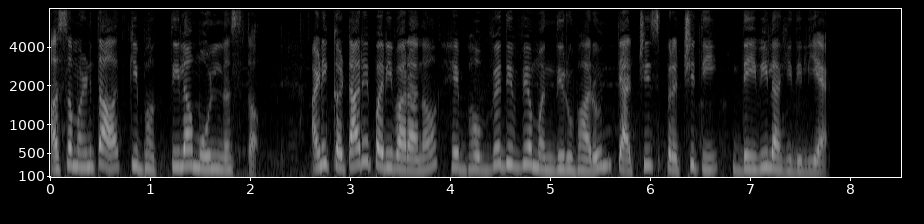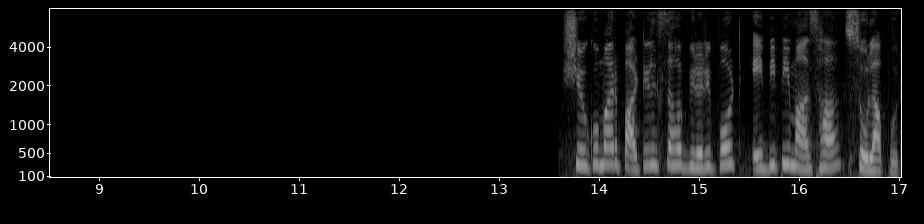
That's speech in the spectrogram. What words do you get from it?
असं म्हणतात की भक्तीला मोल नसतं. आणि कटारे परिवारानं हे भव्य दिव्य मंदिर उभारून त्याचीच प्रचिती देवीलाही दिली आहे. शिवकुमार पाटीलसह bureau report ABP Majha Solapur.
